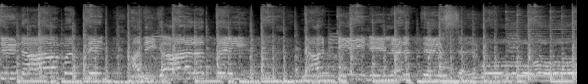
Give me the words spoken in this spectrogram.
இயேசு நாமத்தின் அதிகாரத்தை நாட்டினில் எடுத்து செல்வோம்.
